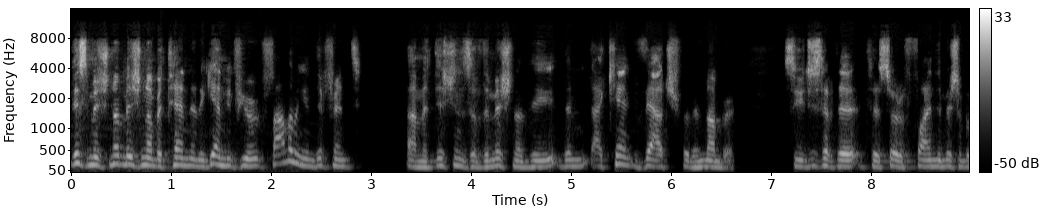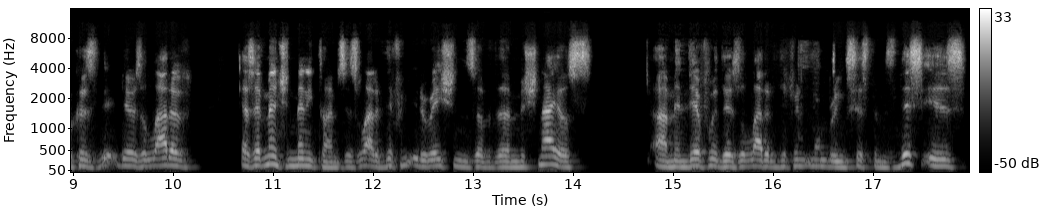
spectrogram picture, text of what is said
This Mishnah, Mishnah number 10, and again, if you're following in different um, editions of the Mishnah, the, the, I can't vouch for the number. So you just have to, to sort of find the Mishnah because there's a lot of, as I've mentioned many times, there's a lot of different iterations of the Mishnayos, um, and therefore there's a lot of different numbering systems. This is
